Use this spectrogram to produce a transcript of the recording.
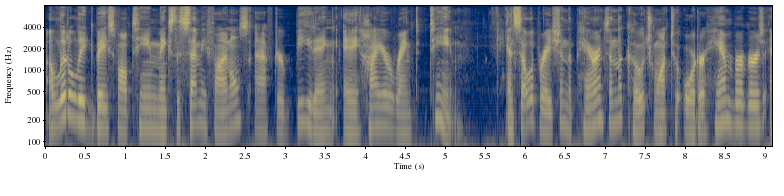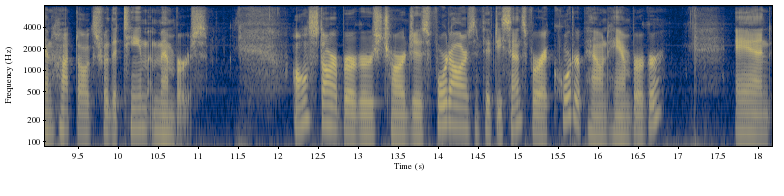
A Little League baseball team makes the semifinals after beating a higher ranked team. In celebration, the parents and the coach want to order hamburgers and hot dogs for the team members. All Star Burgers charges $4.50 for a quarter pound hamburger and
